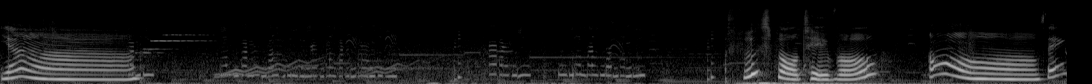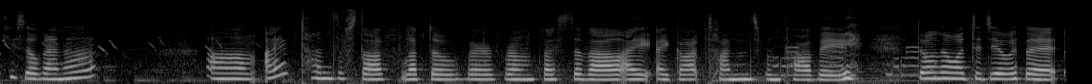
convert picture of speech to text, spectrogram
Yeah. Foosball table? Oh, thank you, Sylvana. Um, I have tons of stuff left over from Festival. I, I got tons from Pavé. Don't know what to do with it.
